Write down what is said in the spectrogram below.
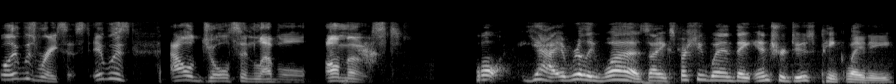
well, it was racist. It was Al Jolson level almost. Well, yeah, it really was. I, especially when they introduced Pink Lady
